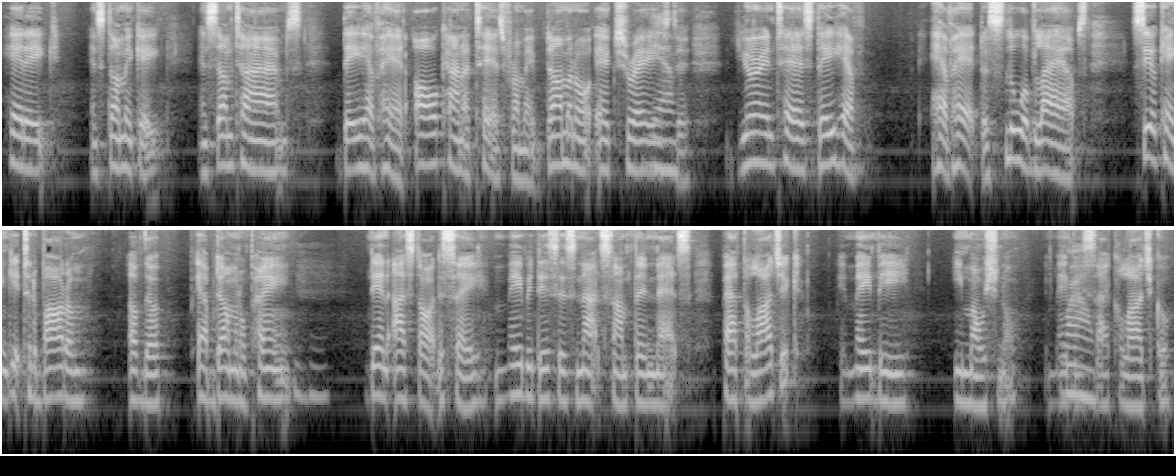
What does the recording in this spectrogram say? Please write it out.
headache and stomach ache, and sometimes they have had all kind of tests from abdominal x-rays yeah. to urine tests they have have had the slew of labs still can't get to the bottom of the abdominal pain mm-hmm. then i start to say maybe this is not something that's pathologic it may be emotional it may wow. be psychological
